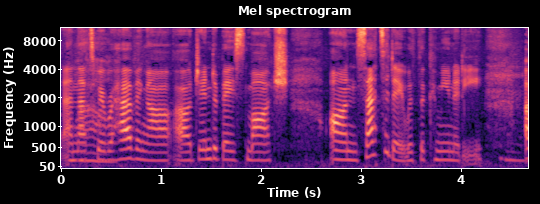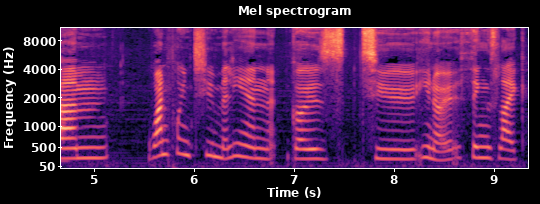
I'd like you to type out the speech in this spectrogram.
and wow. that's where we're having our, our gender-based march on Saturday with the community. Mm. Um, 1.2 million goes to you know things like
